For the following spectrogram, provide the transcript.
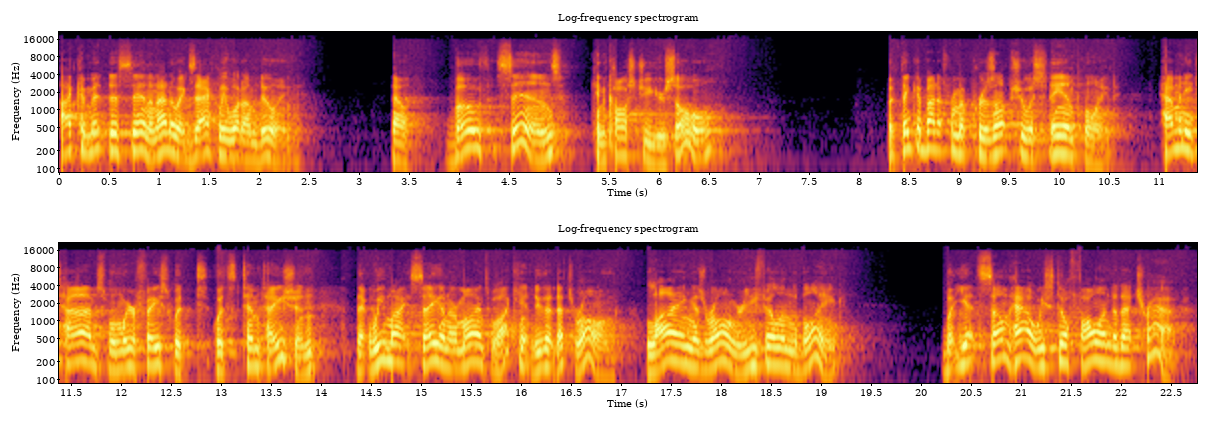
I commit this sin and I know exactly what I'm doing. Now, both sins can cost you your soul. But think about it from a presumptuous standpoint. How many times when we're faced with, with temptation that we might say in our minds, Well, I can't do that, that's wrong. Lying is wrong, or you fill in the blank. But yet somehow we still fall into that trap.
